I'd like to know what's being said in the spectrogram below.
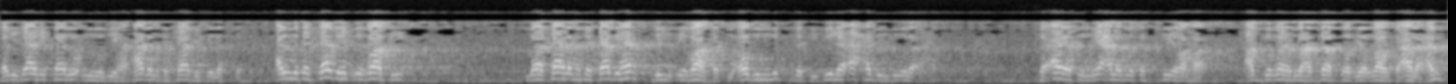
فلذلك نؤمن بها. هذا متشابه في نفسه. المتشابه الإضافي ما كان متشابها بالإضافة أو بالنسبة إلى أحد دون أحد. فآية يعلم تفسيرها عبد الله بن عباس رضي الله تعالى عنه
